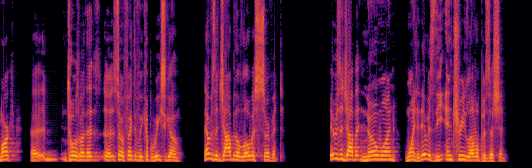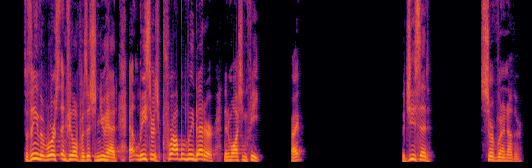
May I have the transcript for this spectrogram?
Mark uh, told us about that uh, so effectively a couple weeks ago. That was the job of the lowest servant. It was a job that no one wanted. It was the entry level position. So think of the worst entry level position you had. At least it was probably better than washing feet, right? But Jesus said, serve one another,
